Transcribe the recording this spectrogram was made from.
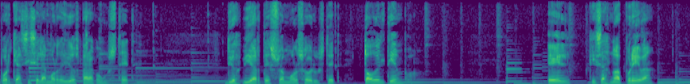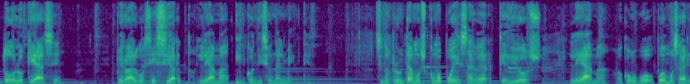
Porque así es el amor de Dios para con usted. Dios vierte su amor sobre usted todo el tiempo. Él quizás no aprueba todo lo que hace, pero algo sí es cierto, le ama incondicionalmente. Si nos preguntamos cómo puede saber que Dios le ama o cómo podemos saber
